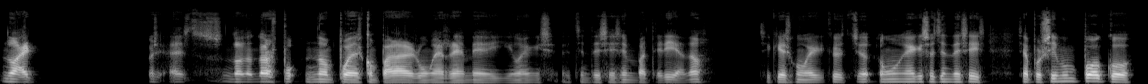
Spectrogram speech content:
no hay... O sea, no, no, puedes comparar un RM y un X86 en batería, ¿no? Si quieres un, un X86 se aproxima un poco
